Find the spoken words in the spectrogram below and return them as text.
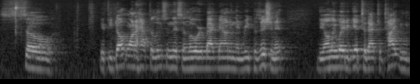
So if you don't want to have to loosen this and lower it back down and then reposition it, the only way to get to that to tighten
